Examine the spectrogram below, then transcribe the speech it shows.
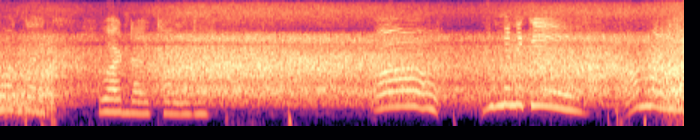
Van Dijk. Van Dijk kaldı. Aa, Rumenige. Ama ya.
